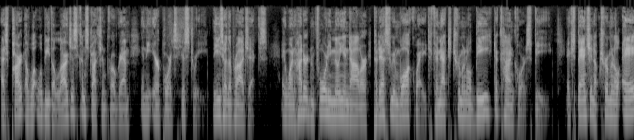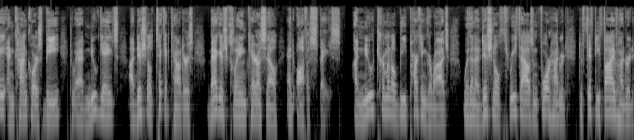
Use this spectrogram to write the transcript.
as part of what will be the largest construction program in the airport's history. These are the projects a $140 million pedestrian walkway to connect Terminal B to Concourse B, expansion of Terminal A and Concourse B to add new gates, additional ticket counters, baggage claim carousel, and office space. a new Terminal B parking garage with an additional 3,400 to 5,500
